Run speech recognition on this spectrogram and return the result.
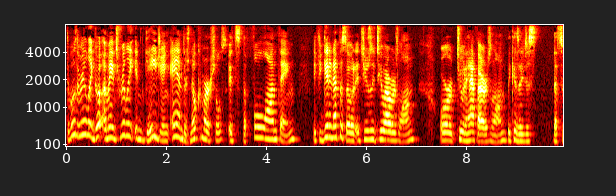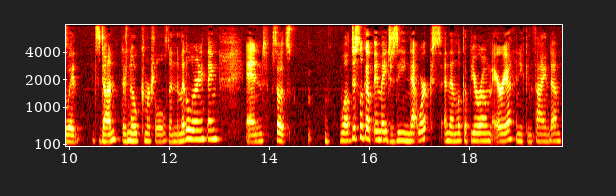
they're both really good. I mean, it's really engaging, and there's no commercials. It's the full on thing. If you get an episode, it's usually two hours long, or two and a half hours long, because they just that's the way it's done. There's no commercials in the middle or anything, and so it's well, just look up MHZ networks and then look up your own area, and you can find um,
